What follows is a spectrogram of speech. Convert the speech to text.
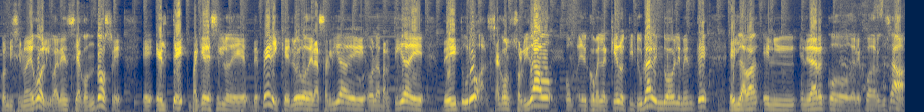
con 19 goles Valencia con 12. Eh, el ¿Para qué decirlo de, Pérez? Que luego de la salida de, o la partida de, de Ituro se ha consolidado como el, arquero titular indudablemente en, la, en el arco de la escuadra cruzada.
